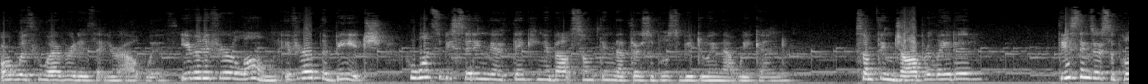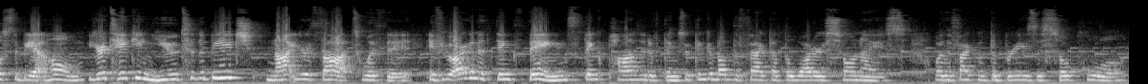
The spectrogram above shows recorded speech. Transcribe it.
or with whoever it is that you're out with. Even if you're alone, if you're at the beach, who wants to be sitting there thinking about something that they're supposed to be doing that weekend? Something job related? These things are supposed to be at home. You're taking you to the beach, not your thoughts with it. If you are gonna think things, think positive things, or think about the fact that the water is so nice, or the fact that the breeze is so cool,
